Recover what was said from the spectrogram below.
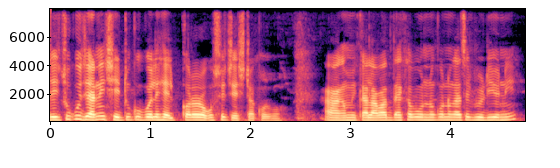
যেটুকু জানি সেটুকু বলে হেল্প করার অবশ্যই চেষ্টা করব। আর আগামীকাল আবার দেখাবো অন্য কোনো গাছের ভিডিও নিয়ে।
